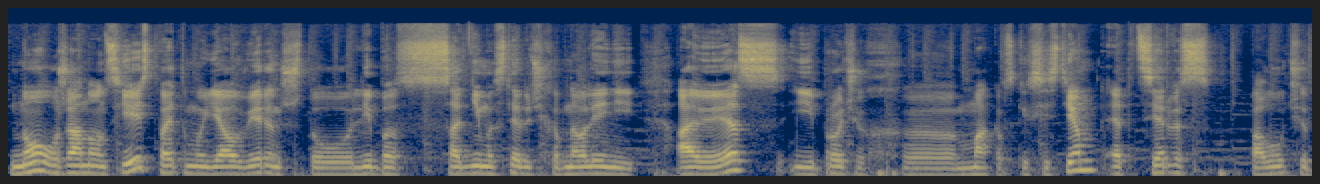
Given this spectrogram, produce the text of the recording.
но уже анонс есть, поэтому я уверен, что либо с одним из следующих обновлений iOS и прочих э, маковских систем этот сервис получит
